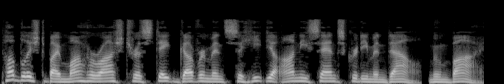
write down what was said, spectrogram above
Published by Maharashtra State Government's Sahitya Ani Sanskriti Mandal, Mumbai.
